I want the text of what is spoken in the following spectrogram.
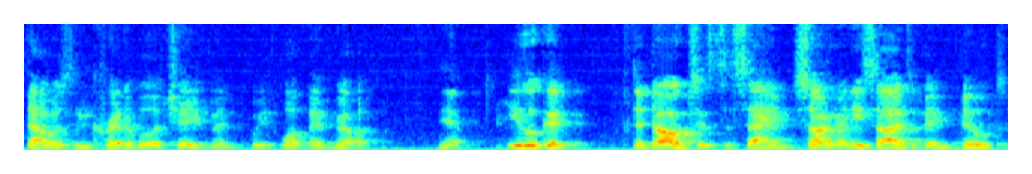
that was an incredible achievement with what they've got. Yep. You look at the Dogs, it's the same. So many sides have been built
